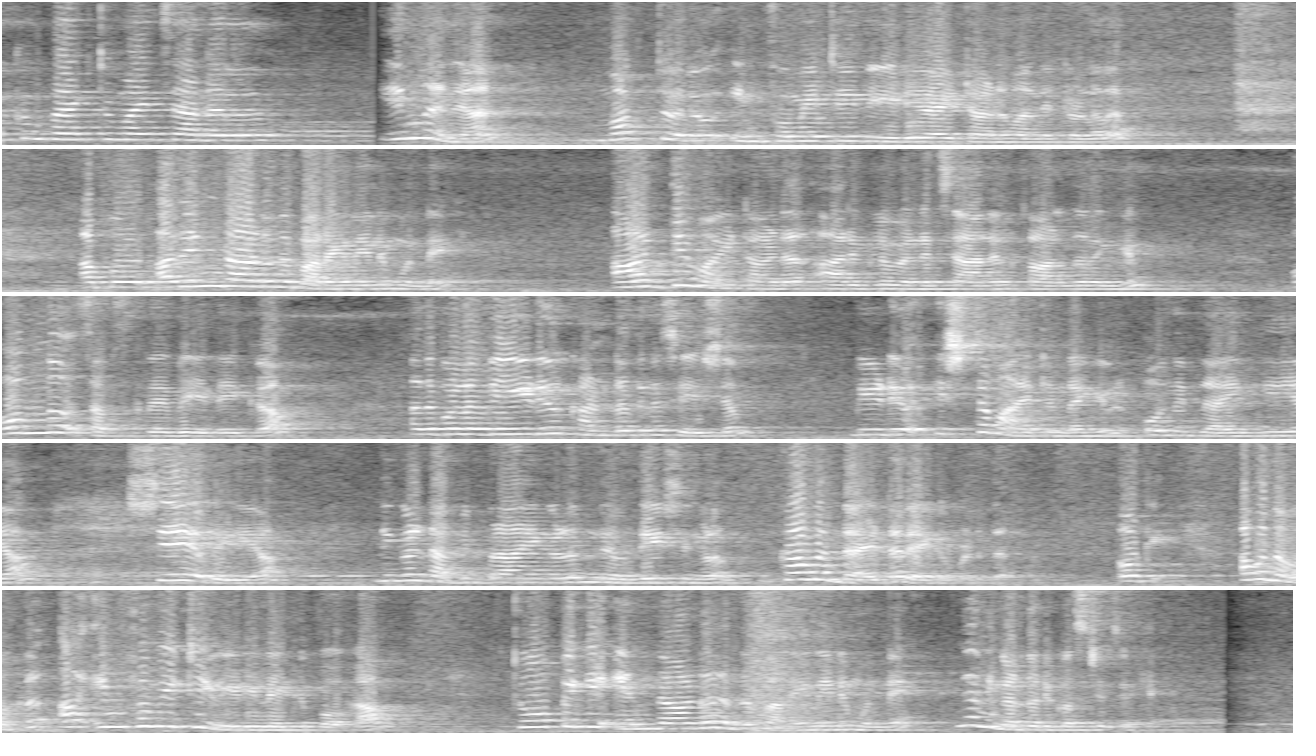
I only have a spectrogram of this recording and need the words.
Welcome back to my channel ഇന്ന് ഞാൻ മറ്റൊരു ഇൻഫോർമേറ്റീവ് വീഡിയോ ആയിട്ടാണ് വന്നിട്ടുള്ളത്. അപ്പോൾ അതെന്താണെന്ന് പറയുന്നതിന് മുന്നേ ആദ്യമായിട്ടാണ് ആരെങ്കിലും എന്റെ ചാനൽ കാണുന്നതെങ്കിൽ ഒന്ന് സബ്സ്ക്രൈബ് ചെയ്തേക്കാം അതുപോലെ വീഡിയോ കണ്ടതിന് ശേഷം വീഡിയോ ഇഷ്ടമായിട്ടുണ്ടെങ്കിൽ ഒന്ന് ലൈക്ക് ചെയ്യുക ഷെയർ ചെയ്യുക നിങ്ങളുടെ അഭിപ്രായങ്ങളും നിർദ്ദേശങ്ങളും കമന്റായിട്ട് രേഖപ്പെടുത്തുക. ഓക്കെ അപ്പോൾ നമുക്ക് ആ ഇൻഫോർമേറ്റീവ് വീഡിയോയിലേക്ക് പോകാം. ടോപ്പിക് എന്താണ് എന്ന് പറയുന്നതിന് മുന്നേ ഞാൻ നിങ്ങളുടെ ഒരു ക്വസ്റ്റ്യൻ ചോദിക്കാം.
